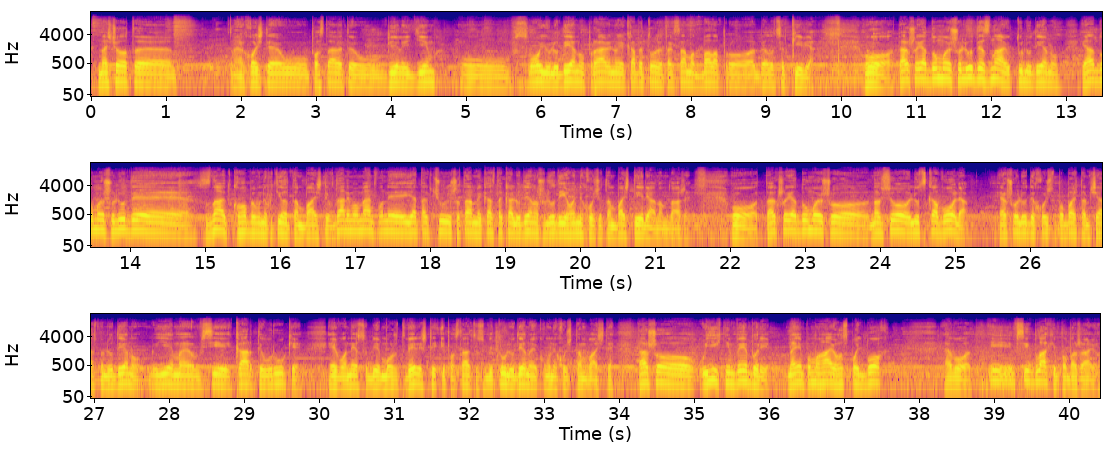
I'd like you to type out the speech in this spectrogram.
Насчет е, е, хочете у, поставити у білий дім свою людину правильну, яка би теж так само дбала про Білоцерків'я. О, так що я думаю, що люди знають ту людину. Я думаю, що люди знають, кого би вони хотіли там бачити. В даний момент вони, я так чую, що там якась така людина, що люди його не хочуть там бачити і рядом навіть. О, так що я думаю, що на все людська воля. Якщо люди хочуть побачити там чесну людину, їм е, всі карти у руки, і вони собі можуть вирішити і поставити собі ту людину, яку вони хочуть там бачити. Так що у їхнім виборі на їм допомагає Господь Бог. От. І всіх благ їм побажаю.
